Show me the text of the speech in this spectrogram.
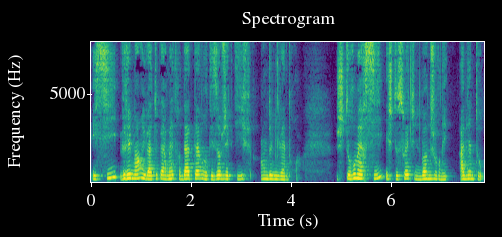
et si vraiment il va te permettre d'atteindre tes objectifs en 2023. Je te remercie et je te souhaite une bonne journée. À bientôt.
